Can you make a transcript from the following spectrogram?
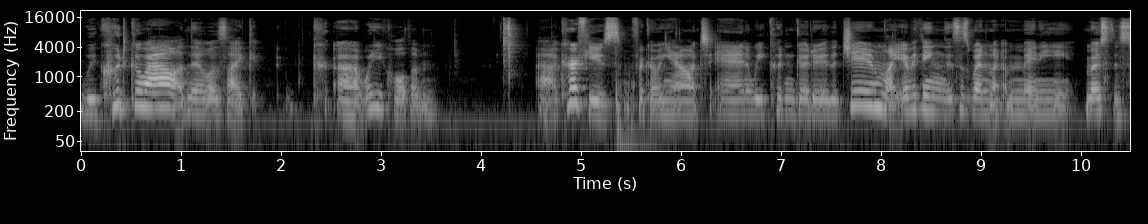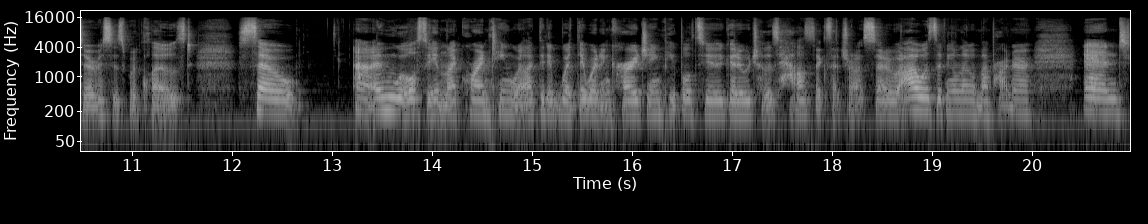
we could go out and there was like uh, what do you call them? Uh, curfews for going out and we couldn't go to the gym like everything this is when like many most of the services were closed so uh, and we were also in like quarantine where like they, did, they weren't encouraging people to go to each other's houses etc so i was living alone with my partner. And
